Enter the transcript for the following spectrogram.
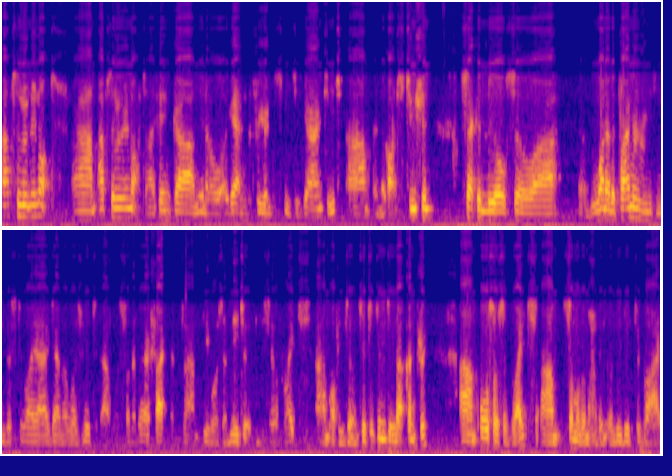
Absolutely not. Um, absolutely not. I think, um, you know, again, the freedom of speech is guaranteed um, in the Constitution. Secondly, also, uh, one of the primary reasons as to why Jammeh was rooted out was for the very fact that um, he was a major abuser of rights um, of his own citizens in that country. Um, all sorts of rights. Some of them have been alluded to by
